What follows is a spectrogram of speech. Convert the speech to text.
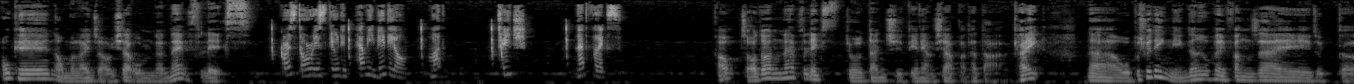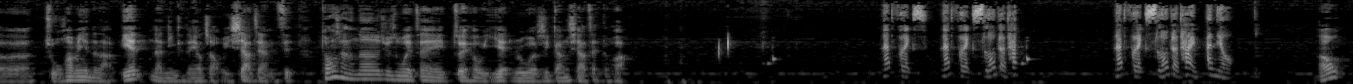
OK，那我们来找一下我们的 Netflix。First Story Studio Heavy Video Mud Twitch。Netflix，好，找到 Netflix 就单指点两下把它打开。那我不确定你呢会放在这个主画面的哪边，那你可能要找一下这样子。通常呢就是会在最后一页，如果是刚下载的话。Netflix，Netflix Logo Type，Netflix Logo Type 按钮。好。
